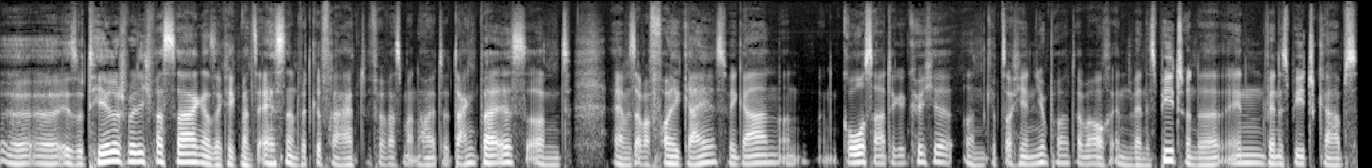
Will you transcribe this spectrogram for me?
äh, äh, esoterisch würde ich fast sagen. Also da kriegt man es Essen und wird gefragt, für was man heute dankbar ist. Und ähm, ist aber voll geil, ist vegan und eine großartige Küche und gibt es auch hier in Newport, aber auch in Venice Beach. Und äh, in Venice Beach gab es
